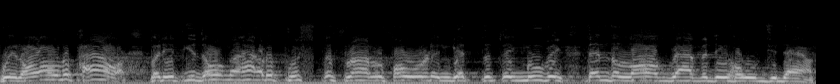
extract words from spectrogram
with all the power. But if you don't know how to push the throttle forward and get the thing moving, then the law of gravity holds you down.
